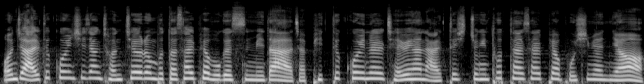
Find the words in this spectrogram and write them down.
먼저 알트코인 시장 전체 흐름부터 살펴보겠습니다. 자, 비트코인을 제외한 알트 시종인 토탈 살펴보시면요.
